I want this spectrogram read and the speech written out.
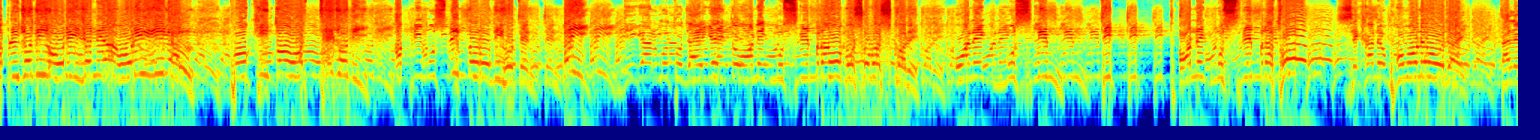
আপনি যদি অরিজিনাল অরিজিনাল প্রকৃত অর্থে যদি আপনি মুসলিম দরদি হতেন, এই দিঘার মতো জায়গায় তো অনেক মুসলিমরাও বসবাস করে, অনেক মুসলিম অনেক মুসলিমরা তো সেখানে ভ্রমণেও যায়, তাহলে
